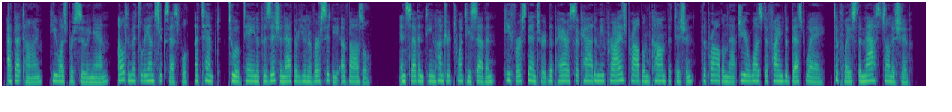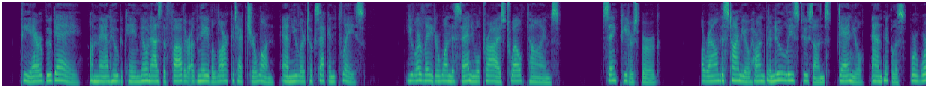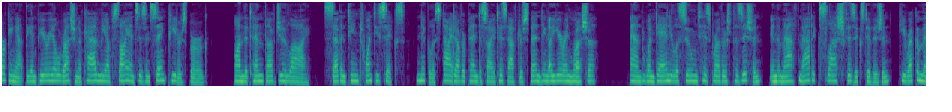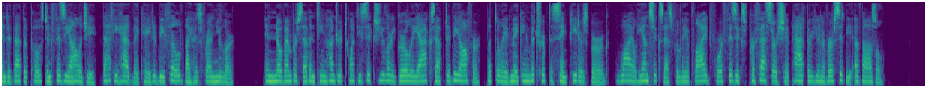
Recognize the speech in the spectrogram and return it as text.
At that time, he was pursuing an, ultimately unsuccessful, attempt to obtain a position at the University of Basel. In 1727, he first entered the Paris Academy Prize problem competition. The problem that year was to find the best way to place the masts on a ship. Pierre Bouguer, a man who became known as the father of naval architecture won, and Euler took second place. Euler later won this annual prize 12 times. St. Petersburg, Around this time Johann Bernoulli's two sons, Daniel and Nicholas, were working at the Imperial Russian Academy of Sciences in St. Petersburg. On the 10th of July, 1726, Nicholas died of appendicitis after spending a year in Russia. And when Daniel assumed his brother's position in the mathematics-slash-physics division, he recommended that the post in physiology that he had vacated be filled by his friend Euler. In November 1726 Euler eagerly accepted the offer, but delayed making the trip to St. Petersburg, while he unsuccessfully applied for a physics professorship at the University of Basel.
